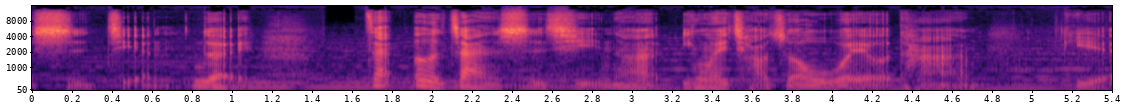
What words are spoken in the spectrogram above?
时间，对，在二战时期，那因为乔治欧威尔他也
